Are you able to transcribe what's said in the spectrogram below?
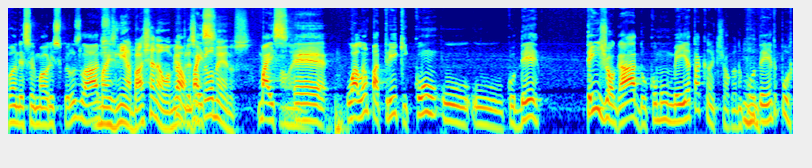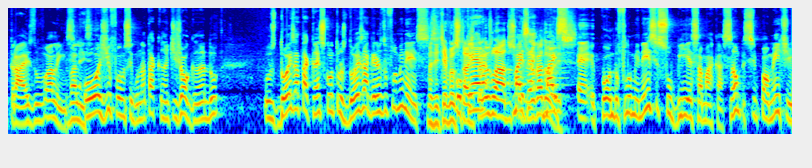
Wanderson e Maurício pelos lados. Mas linha baixa não, a minha Não, pressão mas- pelo menos. Mas é, o Alan Patrick com o, o Kudê tem jogado como um meio atacante, jogando por dentro, por trás do. Valência. Hoje foi um segundo atacante jogando os dois atacantes contra os dois zagueiros do Fluminense. Mas ele tinha velocidade Porque pelos lados mas contra os é- jogadores. Mas é, quando o Fluminense subir essa marcação, principalmente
